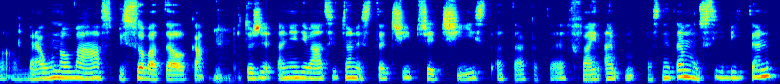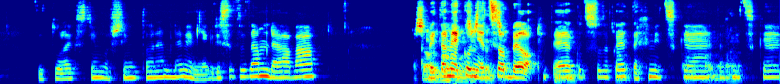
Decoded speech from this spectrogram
no, Brownová spisovatelka, protože ani diváci to nestačí přečíst a tak, a to je fajn. A vlastně tam musí být ten titulek s tím Washingtonem, nevím, někdy se to tam dává, aby tam jako něco bylo. To je Mhm. jako, to jsou takové technické, technické.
